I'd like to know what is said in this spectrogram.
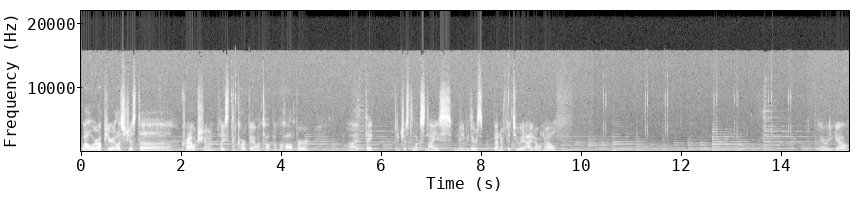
While we're up here, let's just uh, crouch and place the carpet on top of the hopper. I think it just looks nice. Maybe there's benefit to it, I don't know. There we go.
